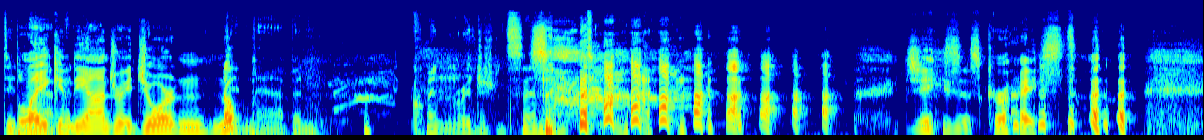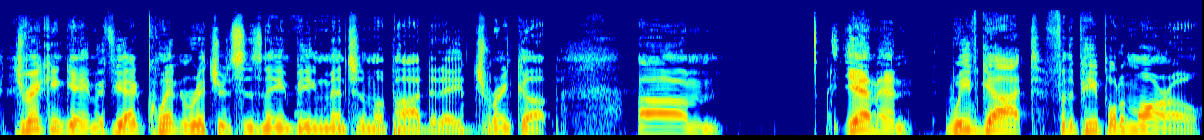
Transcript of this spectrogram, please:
Didn't Blake happen. and DeAndre Jordan. Nope. Didn't happen. Quentin Richardson. Jesus Christ. Drinking game. If you had Quentin Richardson's name being mentioned on the pod today, drink up. Um, yeah, man. We've got for the people tomorrow.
